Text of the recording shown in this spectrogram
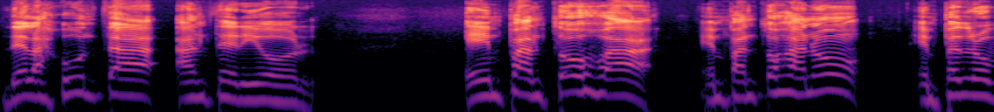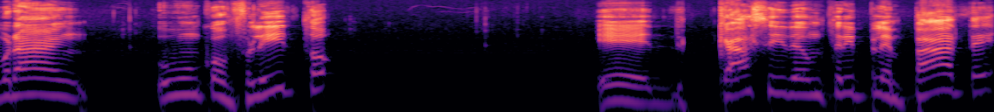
de la Junta anterior. En Pantoja, en Pantoja no, en Pedro Brán hubo un conflicto, eh, casi de un triple empate,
